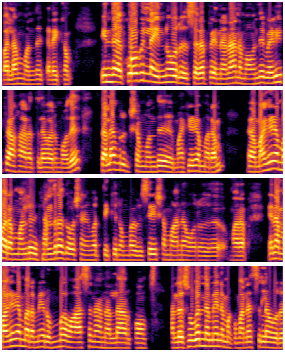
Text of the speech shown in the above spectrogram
பலம் வந்து கிடைக்கும். இந்த கோவில்ல இன்னொரு சிறப்பு என்னன்னா நம்ம வந்து வெளி வரும்போது தல விருட்சம் வந்து மகிழ மரம். மகிழ மரம் வந்து சந்திரதோஷ நிவர்த்திக்கு ரொம்ப விசேஷமான ஒரு மரம். ஏன்னா மகிழ மரமே ரொம்ப வாசனை நல்லா இருக்கும். அந்த சுகந்தமே நமக்கு மனசுல ஒரு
